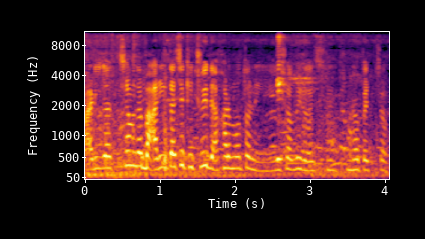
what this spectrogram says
বাড়ি যাচ্ছে, আমাদের বাড়ির কাছে কিছুই দেখার মতো নেই, এইসবই রয়েছে, ঝোপের চোখ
